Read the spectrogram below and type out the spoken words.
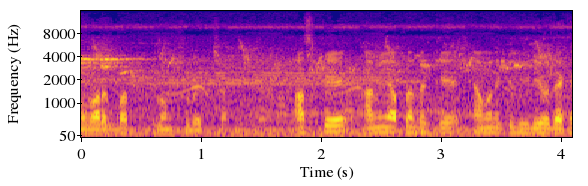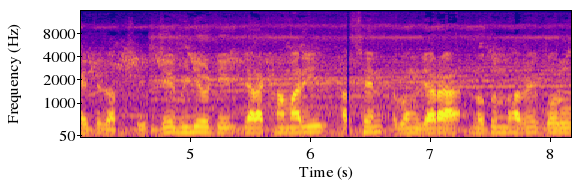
মোবারকবাদ এবং শুভেচ্ছা। আজকে আমি আপনাদেরকে এমন একটি ভিডিও দেখাইতে যাচ্ছি, যে ভিডিওটি যারা খামারি আছেন এবং যারা নতুনভাবে গরু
